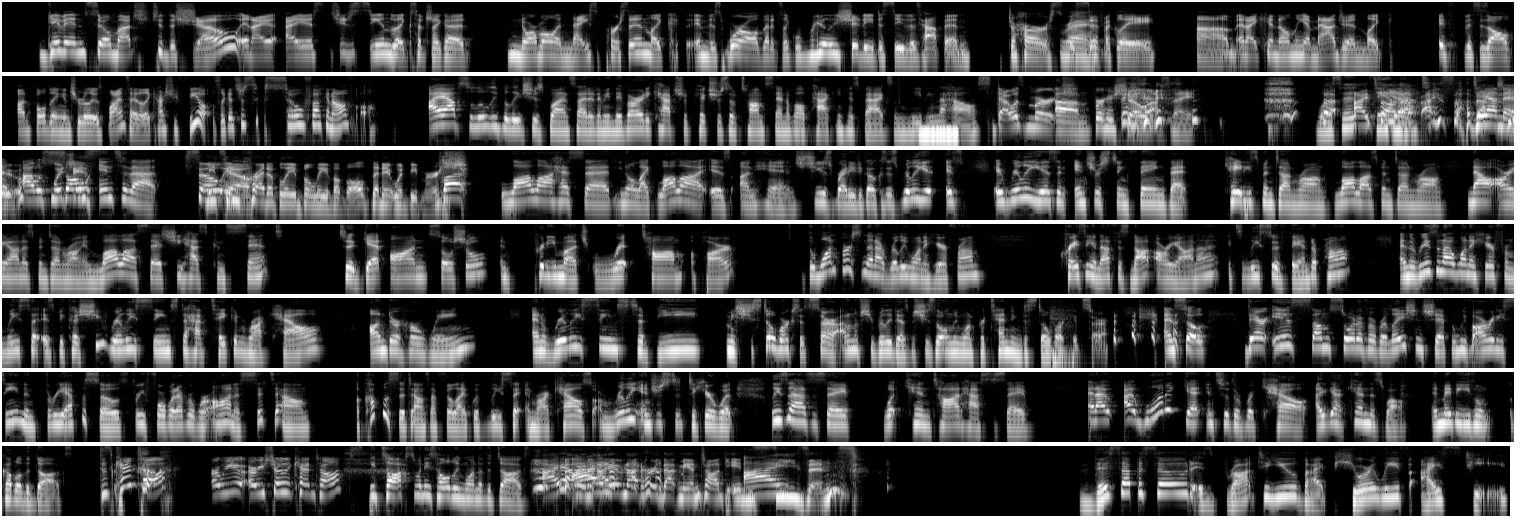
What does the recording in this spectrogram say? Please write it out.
given so much to the show. And I, I, she just seems like such like a normal and nice person, like in this world that it's like really shitty to see this happen to her specifically. Um, and I can only imagine like if this is all unfolding and she really is blindsided, like how she feels. Like it's just like so fucking awful. I absolutely believe she was blindsided. I mean, they've already captured pictures of Tom Sandoval packing his bags and leaving the house. That was merch Um, for his show last night. Was it? I saw Damn that. it. I saw that Damn it. I was which so is into that. so Me incredibly believable that it would be merch. But Lala has said, you know, like Lala is unhinged. She's ready to go because it's really it's it really is an interesting thing that Katie's been done wrong, Lala's been done wrong, now Ariana's been done wrong, and Lala says she has consent to get on social and pretty much rip Tom apart. The one person that I really want to hear from, crazy enough, is not Ariana. It's Lisa Vanderpump. And the reason I want to hear from Lisa is because she really seems to have taken Raquel under her wing and really seems to be. I mean, she still works at SUR. I don't know if she really does, but she's the only one pretending to still work at SUR. and so there is some sort of a relationship. And we've already seen in three episodes, three, four, whatever we're on, a sit down, a couple of sit downs, I feel like, with Lisa and Raquel. So I'm really interested to hear what Lisa has to say, what Ken Todd has to say. And I, I want to get into the Raquel. I, yeah, Ken as well. And maybe even a couple of the dogs. Does Ken talk? Are we are we sure that Ken talks? He talks when he's holding one of the dogs. I haven't, I, I- have not heard that man talk in I- seasons. This episode is brought to you by Pure Leaf Iced Tea.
